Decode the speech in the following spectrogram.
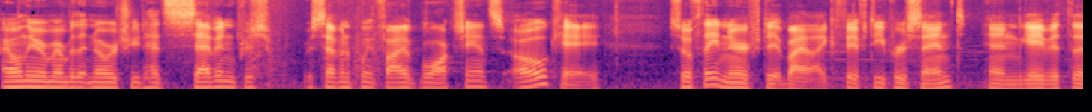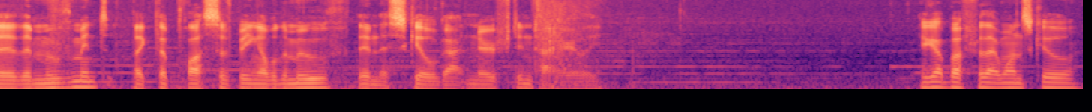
I only remember that no retreat had 7 7.5 block chance. okay. So if they nerfed it by like 50% and gave it the, the movement, like the plus of being able to move, then the skill got nerfed entirely. It got buffed for that one skill.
